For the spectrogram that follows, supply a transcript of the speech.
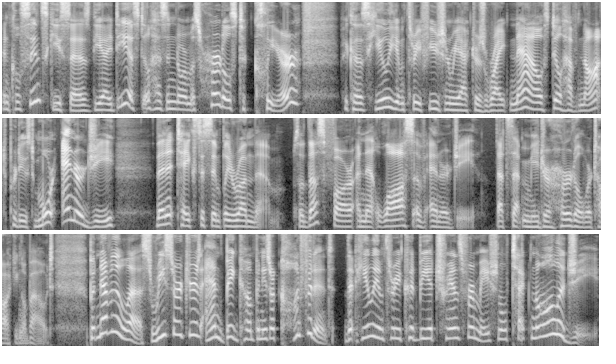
And Kulcinski says the idea still has enormous hurdles to clear because helium 3 fusion reactors right now still have not produced more energy than it takes to simply run them. So, thus far, a net loss of energy. That's that major hurdle we're talking about. But nevertheless, researchers and big companies are confident that helium 3 could be a transformational technology.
